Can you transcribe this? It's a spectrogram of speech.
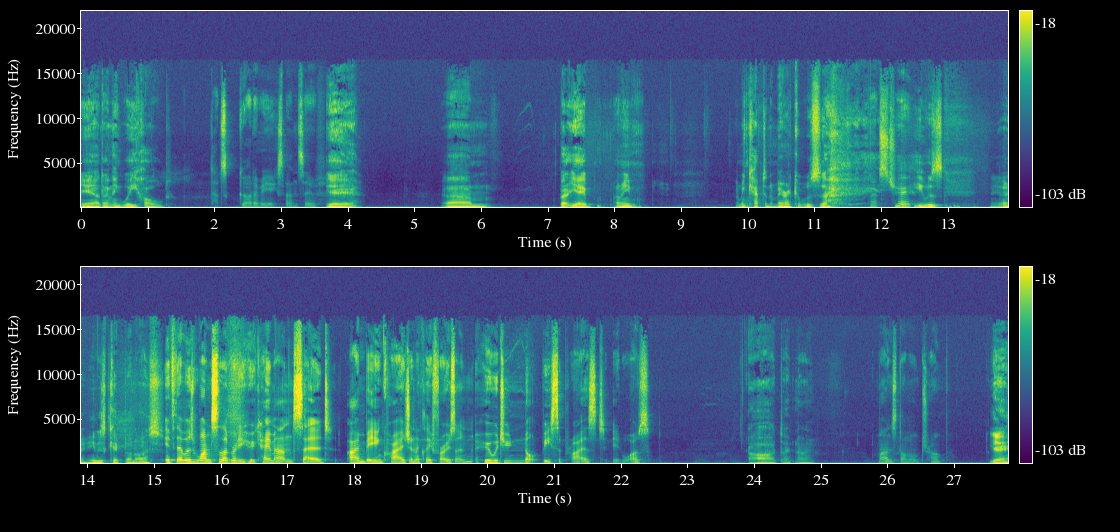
yeah I don't think we hold gotta be expensive. yeah. Um, but yeah, I mean, I mean Captain America was uh, That's true. he was you know he was kept on ice. If there was one celebrity who came out and said, "I'm being cryogenically frozen," who would you not be surprised it was? Oh, I don't know. Mine's Donald Trump. Yeah,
